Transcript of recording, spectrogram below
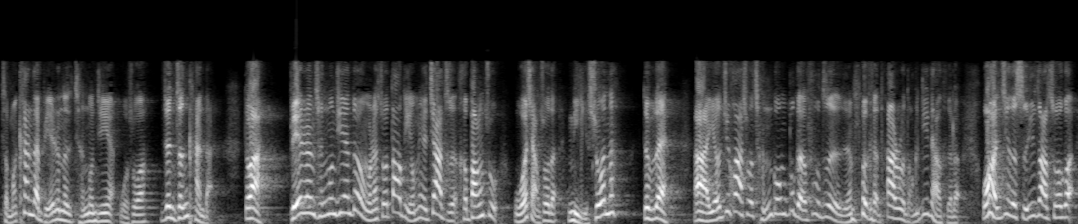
怎么看待别人的成功经验，我说认真看待，对吧？别人成功经验对我们来说到底有没有价值和帮助？我想说的，你说呢？对不对？啊，有句话说成功不可复制，人不可踏入同一条河流。我好像记得史玉章说过，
